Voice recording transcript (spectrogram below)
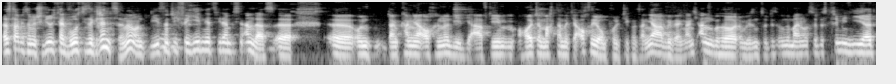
das ist, glaube ich, so eine Schwierigkeit, wo ist diese Grenze? Ne? Und die ist natürlich für jeden jetzt wieder ein bisschen anders. Äh, äh, und dann kann ja auch ne, die, die AfD heute macht damit ja auch wiederum Politik und sagen, ja, wir werden gar nicht angehört und wir sind so, unsere Meinung ist so diskriminiert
